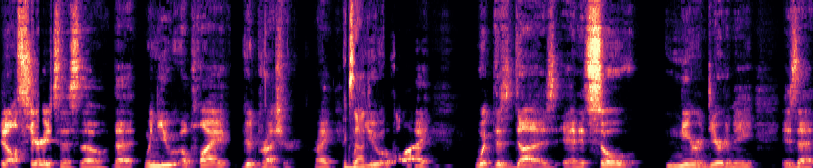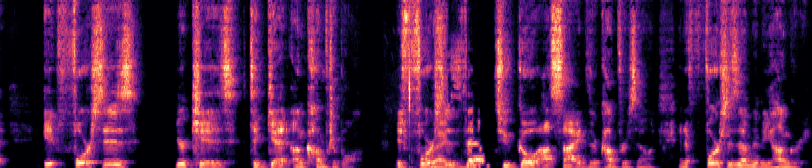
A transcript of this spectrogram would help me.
in all seriousness, though, that when you apply good pressure, right? Exactly. When you apply what this does, and it's so near and dear to me, is that it forces your kids to get uncomfortable. It forces right. them to go outside their comfort zone and it forces them to be hungry.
